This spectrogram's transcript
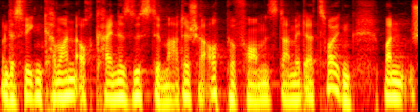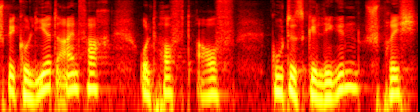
Und deswegen kann man auch keine systematische Outperformance damit erzeugen. Man spekuliert einfach und hofft auf gutes Gelingen, sprich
